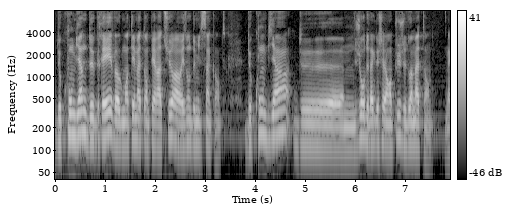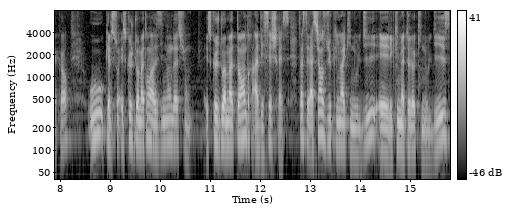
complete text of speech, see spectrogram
De combien de degrés va augmenter ma température à horizon 2050 De combien de euh, jours de vagues de chaleur en plus je dois m'attendre D'accord? Ou est-ce que je dois m'attendre à des inondations? Est-ce que je dois m'attendre à des sécheresses? Ça, c'est la science du climat qui nous le dit et les climatologues qui nous le disent.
